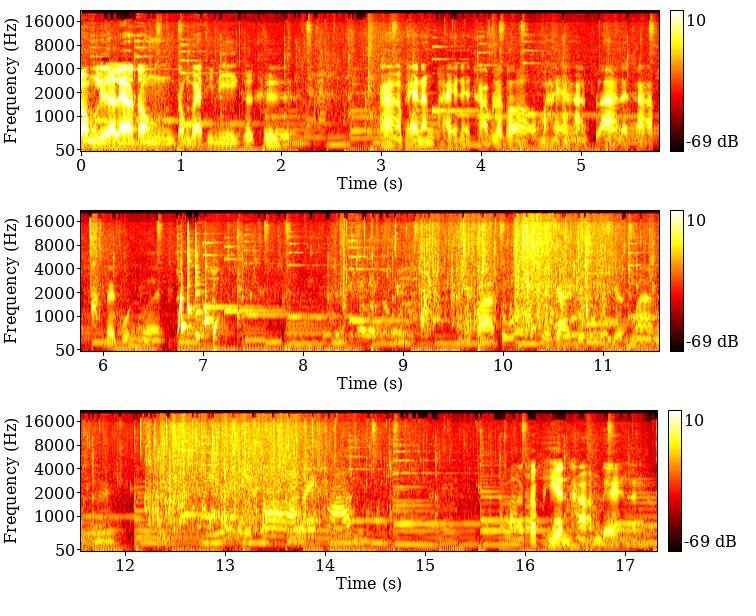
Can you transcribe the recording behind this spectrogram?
ล่องเรือแล้วต้องต้องแวะที่นี่ก็คือ แพนางไผ่นะครับ แล้วก็มาให้อาหารปลานะครับ ได้บุญด้วยมีปลาตัวใหญ่ๆที่สวยๆเยอะมากเลยนี่ตีปลาอะไรคะปลาตะเพียนหางแดงนะครับ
